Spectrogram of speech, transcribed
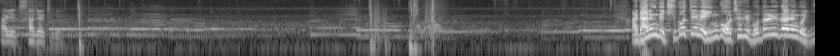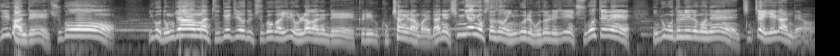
사기 사절 두 개. 아 나는 근데 주거 때문에 인구 어차피 못 올린다는 거 이해가 안 돼. 주거 이거 농장만 두 개 지어도 주거가 1이 올라가는데 그리고 곡창이랑 말이야. 나는 식량이 없어서 인구를 못 올리지 주거 때문에 인구 못 올리는 거는 진짜 이해가 안 돼요.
